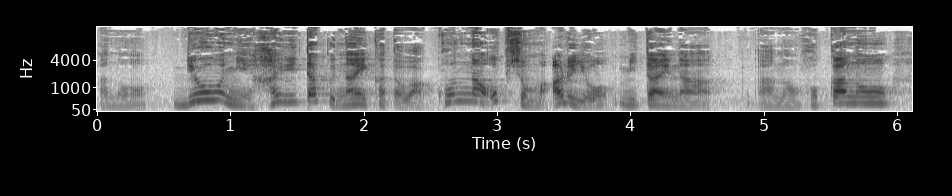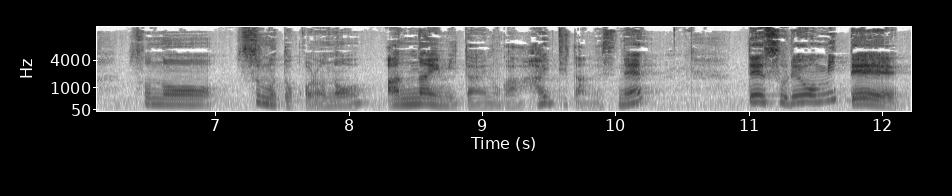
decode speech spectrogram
あの寮に入りたくない方はこんなオプションもあるよみたいなあの他のその住むところの案内みたいのが入ってたんですね。でそれを見て、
